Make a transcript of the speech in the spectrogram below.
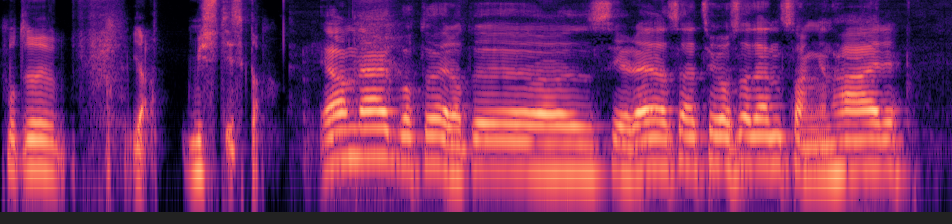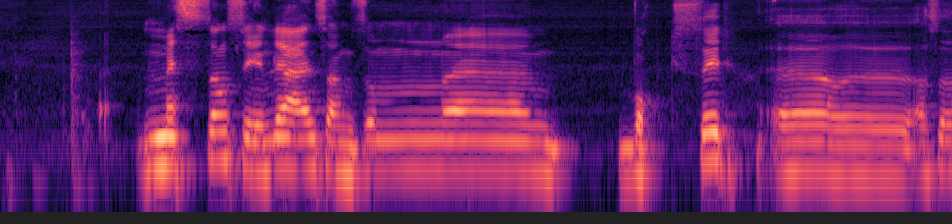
på en måte ja, mystisk, da. Ja, men det er godt å høre at du øh, sier det. Altså, jeg tror også den sangen her mest sannsynlig er en sang som eh, vokser. Eh, altså,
